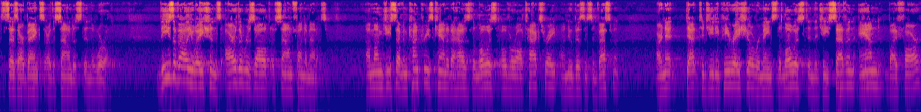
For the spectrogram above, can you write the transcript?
says our banks are the soundest in the world. These evaluations are the result of sound fundamentals. Among G7 countries, Canada has the lowest overall tax rate on new business investment. Our net debt to GDP ratio remains the lowest in the G7 and by far.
